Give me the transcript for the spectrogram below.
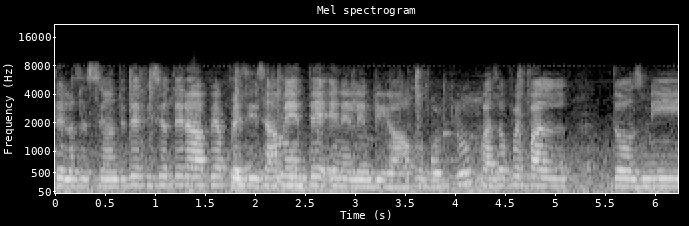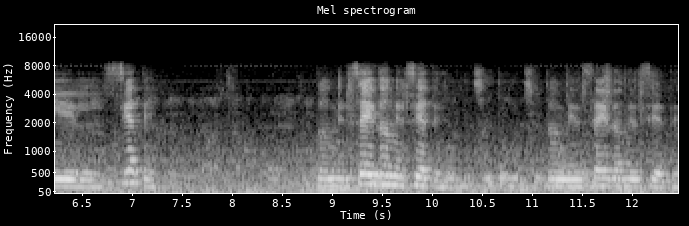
de los estudiantes de fisioterapia, precisamente en el Envigado Fútbol Club. Eso fue para el 2007. 2006, 2007. 2006, 2007. 2006, 2007.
